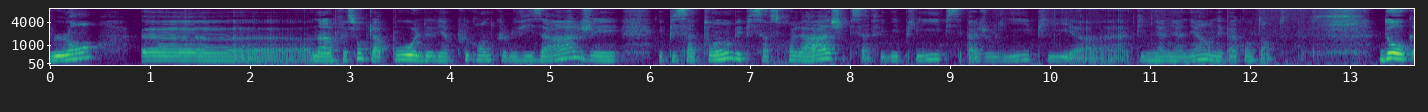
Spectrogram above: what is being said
blanc euh, on a l'impression que la peau elle devient plus grande que le visage et, et, puis ça tombe et puis ça se relâche et puis ça fait des plis et puis c'est pas joli puis euh, puis gna gna gna on n'est pas contente. Donc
